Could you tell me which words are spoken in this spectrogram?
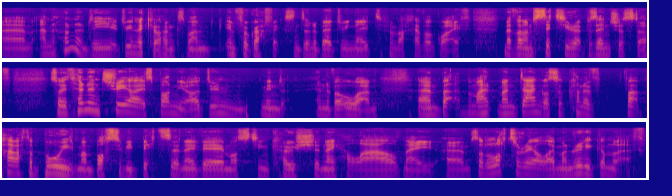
Um, a hwn ydy, dwi'n licio hwn, cos mae'n infographics yn dyna beth dwi'n neud tipyn bach efo gwaith, meddwl am city i representio stuff. So oedd hyn yn trio esbonio, dwi'n mynd yn efo wwan, um, mae'n ma, dangos o kind of pa fath o bwyd mae'n bosib i bitter neu ddim, os ti'n kosher neu halal, neu um, sort of lot o reolau, mae'n really gymleth.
